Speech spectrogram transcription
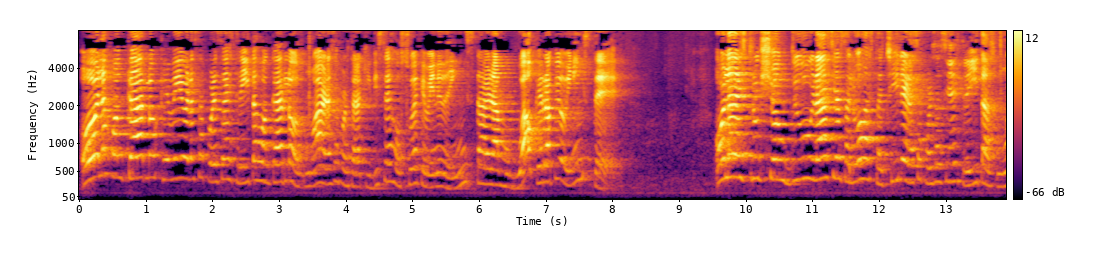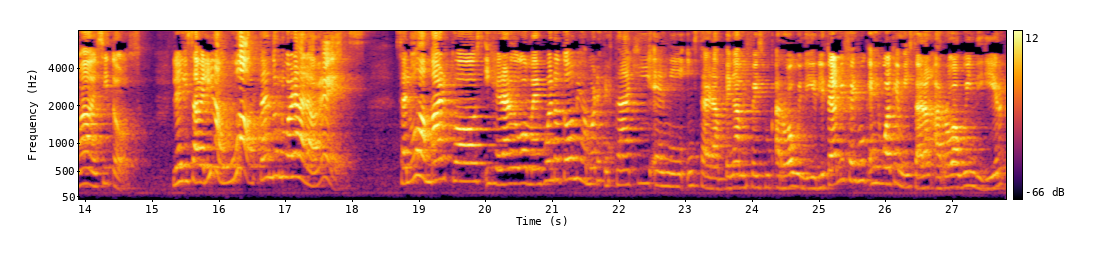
Hola Juan Carlos, qué bello, gracias por esas estrellitas Juan Carlos. gracias por estar aquí. Dice Josué que viene de Instagram. ¡Wow! ¡Qué rápido viniste! Hola Destruction Do, gracias, saludos hasta Chile, gracias por esas 100 estrellitas. ¡Wow! Besitos. Leslie Isabelina, wow, está en dos lugares a la vez. Saludos a Marcos Gómez. Bueno, todos mis amores que están aquí en mi Instagram, vengan a mi Facebook, arroba WindyGear. Literal, mi Facebook es igual que mi Instagram, arroba WindyGear.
